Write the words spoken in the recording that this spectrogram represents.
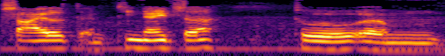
child and teenager to um,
